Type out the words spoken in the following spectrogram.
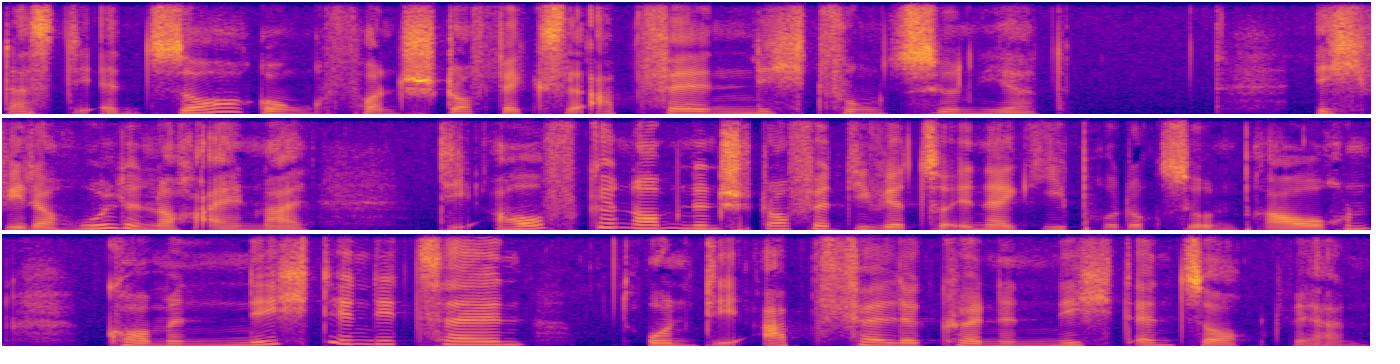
dass die Entsorgung von Stoffwechselabfällen nicht funktioniert. Ich wiederhole noch einmal, die aufgenommenen Stoffe, die wir zur Energieproduktion brauchen, kommen nicht in die Zellen und die Abfälle können nicht entsorgt werden.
